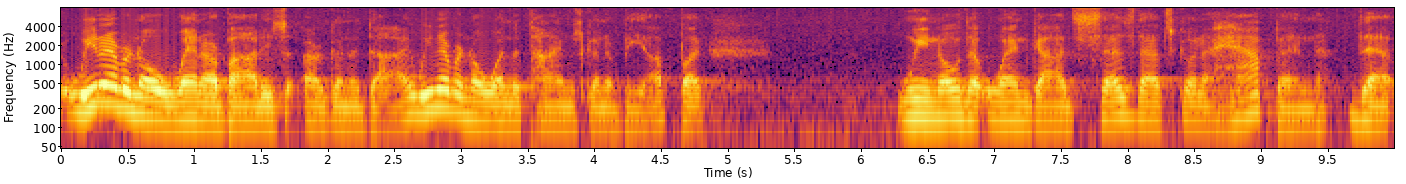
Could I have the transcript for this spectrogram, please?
We never know when our bodies are going to die. We never know when the time's going to be up, but we know that when God says that's going to happen, that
